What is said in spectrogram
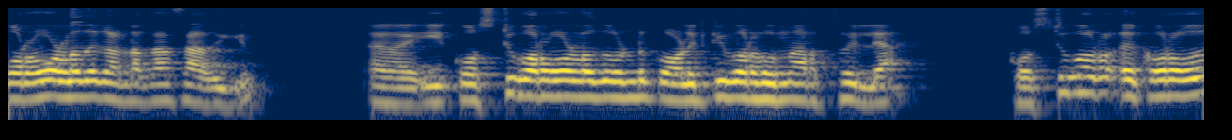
കുറവുള്ളത് കണ്ടെത്താൻ സാധിക്കും. ഈ കോസ്റ്റ് കുറവുള്ളത് കൊണ്ട് ക്വാളിറ്റി കുറവെന്ന് അർത്ഥമില്ല. കോസ്റ്റ് കുറവ് കുറവ്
